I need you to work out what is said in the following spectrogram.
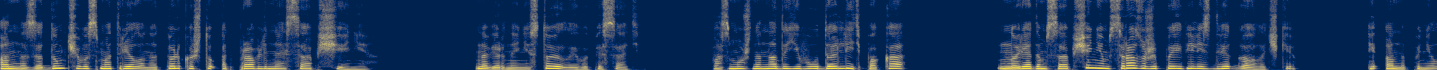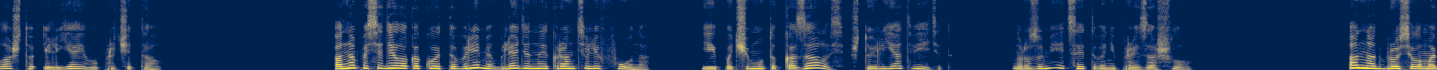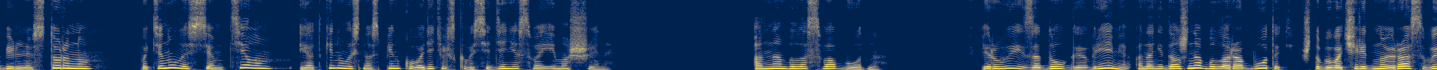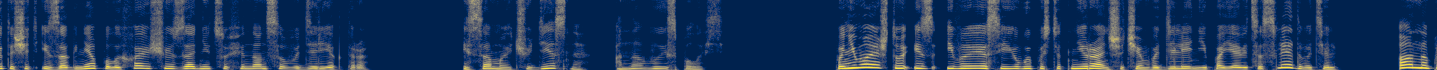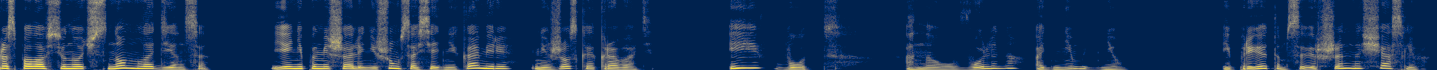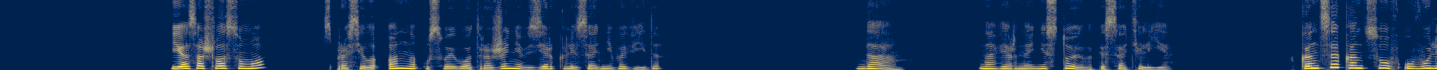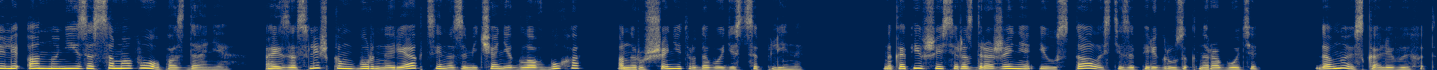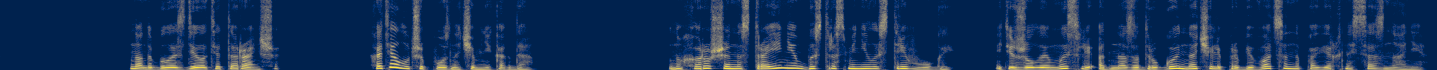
Анна задумчиво смотрела на только что отправленное сообщение. Наверное, не стоило его писать. Возможно, надо его удалить, пока... Но рядом с сообщением сразу же появились две галочки. И Анна поняла, что Илья его прочитал. Она посидела какое-то время, глядя на экран телефона. Ей почему-то казалось, что Илья ответит. Но, разумеется, этого не произошло. Анна отбросила мобильный в сторону, потянулась всем телом и откинулась на спинку водительского сиденья своей машины. Она была свободна. Впервые за долгое время она не должна была работать, чтобы в очередной раз вытащить из огня полыхающую задницу финансового директора. И самое чудесное, она выспалась. Понимая, что из ИВС ее выпустят не раньше, чем в отделении появится следователь, Анна проспала всю ночь сном младенца, Ей не помешали ни шум в соседней камере, ни жесткая кровать. И вот она уволена одним днем. И при этом совершенно счастлива. «Я сошла с ума?» — спросила Анна у своего отражения в зеркале заднего вида. «Да, наверное, не стоило писать Илье. В конце концов уволили Анну не из-за самого опоздания, а из-за слишком бурной реакции на замечание главбуха о нарушении трудовой дисциплины. Накопившееся раздражение и усталость из-за перегрузок на работе давно искали выход. Надо было сделать это раньше. Хотя лучше поздно, чем никогда. Но хорошее настроение быстро сменилось тревогой, и тяжелые мысли одна за другой начали пробиваться на поверхность сознания.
